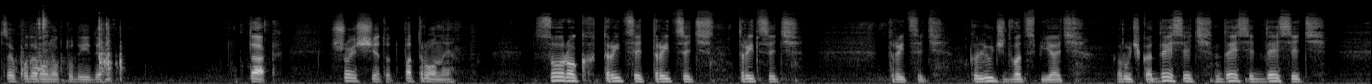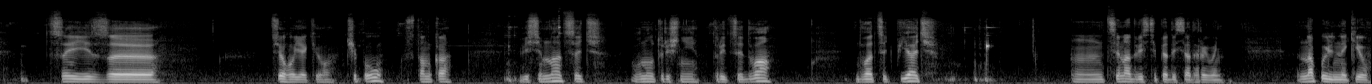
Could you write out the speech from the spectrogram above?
Це в подарунок туди йде. Так, що ще тут? Патрони. 40, 30, 30, 30, 30. Ключ 25. Ручка 10, 10, 10. Це із е, цього як його? ЧПУ станка. 18, внутрішній 32, 25. Ціна 250 гривень. Напильників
